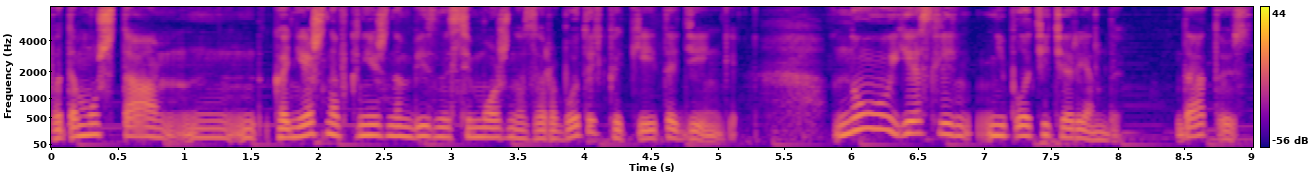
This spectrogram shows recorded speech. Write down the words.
Потому что, конечно, в книжном бизнесе можно заработать какие-то деньги. Ну, если не платить аренды, да, то есть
